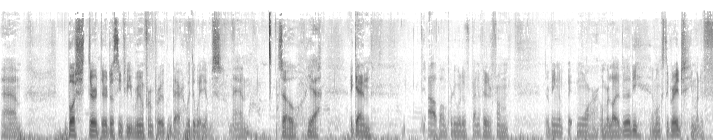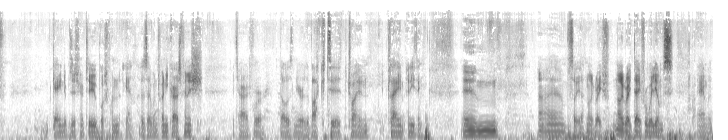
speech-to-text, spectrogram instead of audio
Um, but there there does seem to be room for improvement there with the Williams. Um, so yeah, again, Albon probably would have benefited from there being a bit more unreliability amongst the grid. He might have gained a position or two, but when again, as I said, when twenty cars finish, it's hard for those near the back to try and claim anything. Um, um, so yeah, not a great not a great day for Williams, um, with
